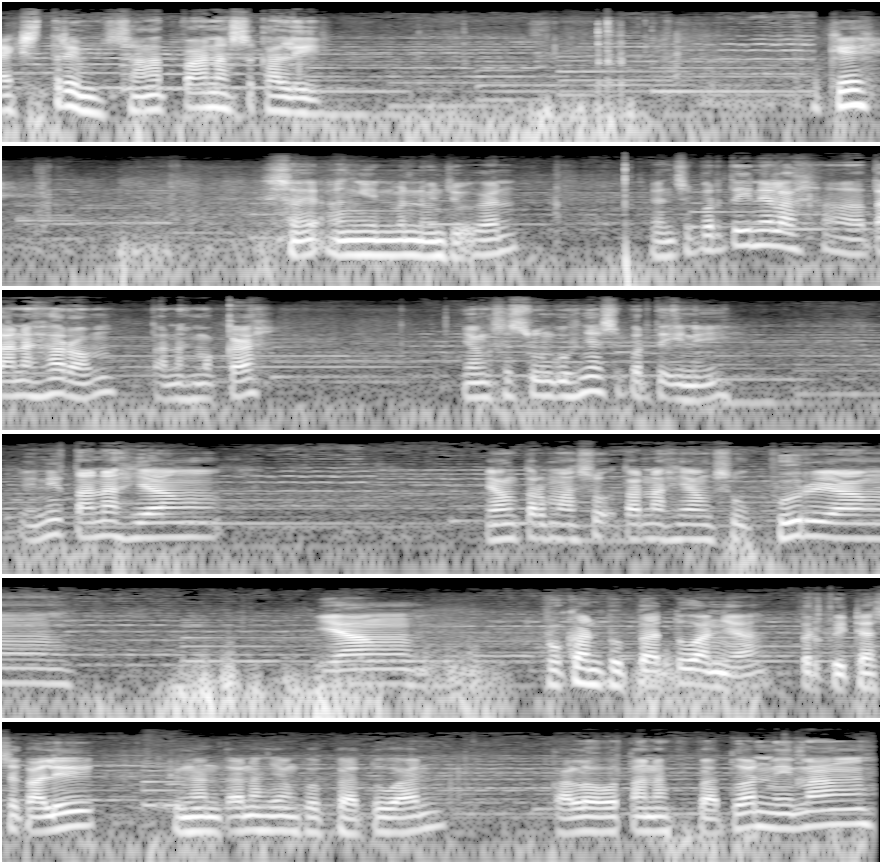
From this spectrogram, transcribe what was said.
ekstrim sangat panas sekali. Oke. Saya ingin menunjukkan. Dan seperti inilah uh, tanah haram tanah Mekah yang sesungguhnya seperti ini. Ini tanah yang yang termasuk tanah yang subur yang yang bukan bebatuan ya. Berbeda sekali dengan tanah yang bebatuan. Kalau tanah bebatuan memang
